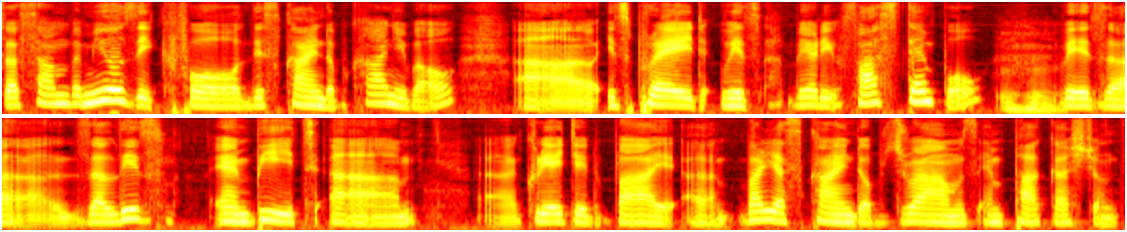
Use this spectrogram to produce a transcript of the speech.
the samba music for this kind of carnival uh, is played with very fast tempo, with uh, the rhythm and beat um, uh, created by uh, various kind of drums and percussions.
